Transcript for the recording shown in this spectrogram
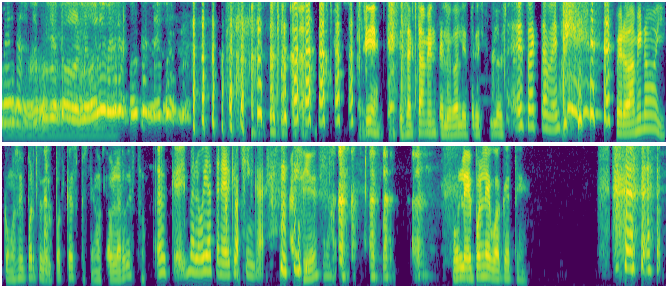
verga, no, puñetón, me vale verga, estoy pendejo. Sí, exactamente, le vale tres kilos, Exactamente. pero a mí no, y como soy parte del podcast, pues tengo que hablar de esto. Ok, me lo voy a tener que chingar. Así es. Ponle, ponle aguacate.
